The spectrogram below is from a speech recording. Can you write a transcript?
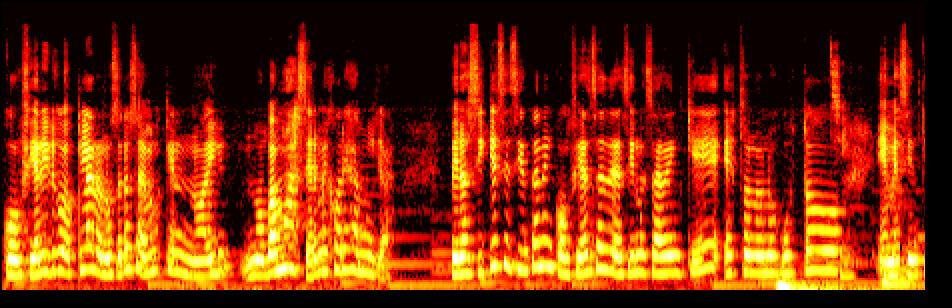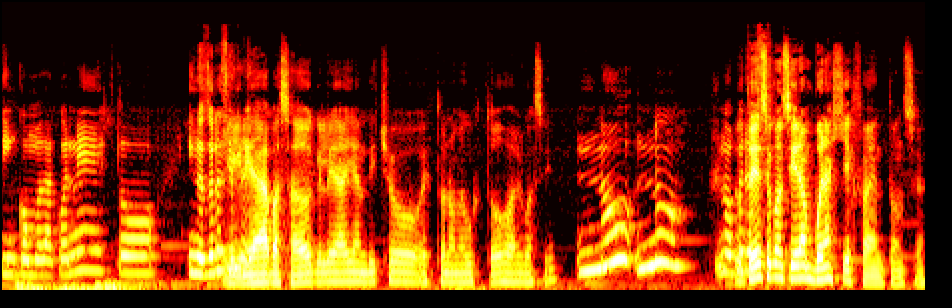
confiar y digo, claro, nosotros sabemos que no hay, no vamos a ser mejores amigas, pero sí que se sientan en confianza de decirnos, ¿saben qué? Esto no nos gustó, Sí. eh, me sentí incómoda con esto. Y nosotros ¿Y siempre... le ha pasado que le hayan dicho esto no me gustó o algo así? No, no, no, pero Ustedes se consideran buenas jefas entonces.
